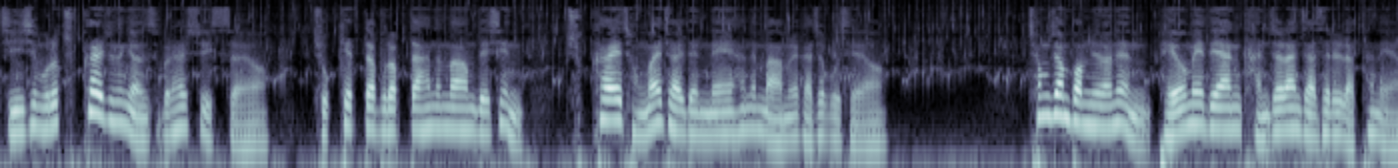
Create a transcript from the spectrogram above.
진심으로 축하해주는 연습을 할 수 있어요. 좋겠다, 부럽다 하는 마음 대신 축하해 정말 잘 됐네 하는 마음을 가져보세요. 청전 법률어는 배움에 대한 간절한 자세를 나타내요.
